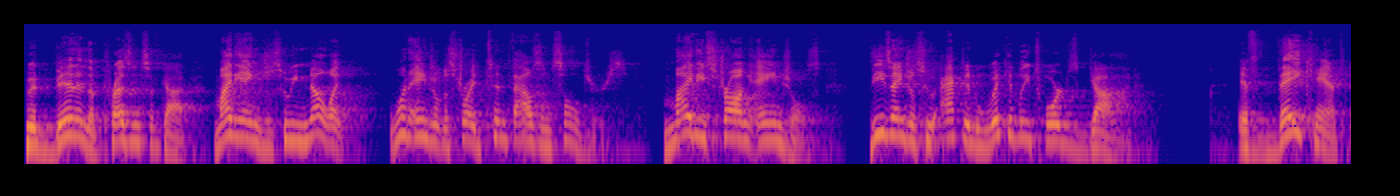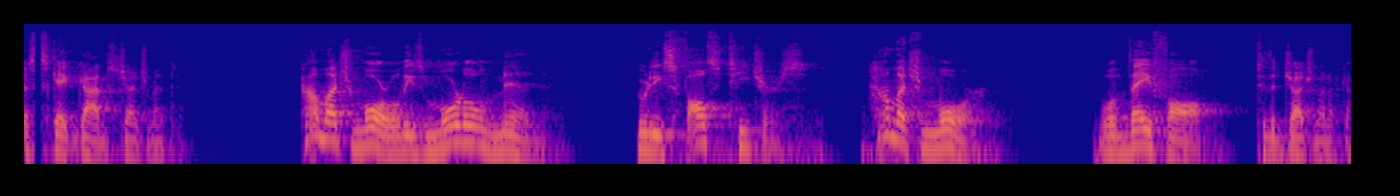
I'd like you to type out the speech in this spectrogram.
who had been in the presence of God, mighty angels who we know, like one angel destroyed 10,000 soldiers, mighty strong angels, these angels who acted wickedly towards God, if they can't escape God's judgment, how much more will these mortal men, who are these false teachers, how much more will they fall to the judgment of God?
